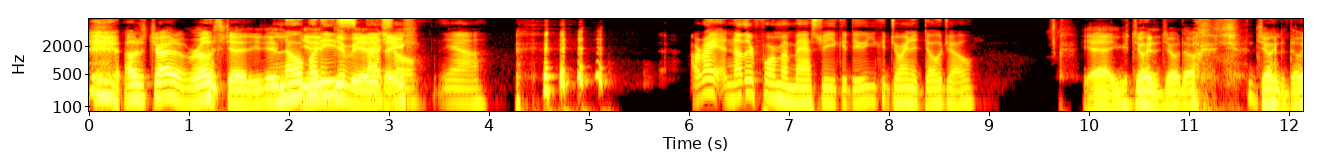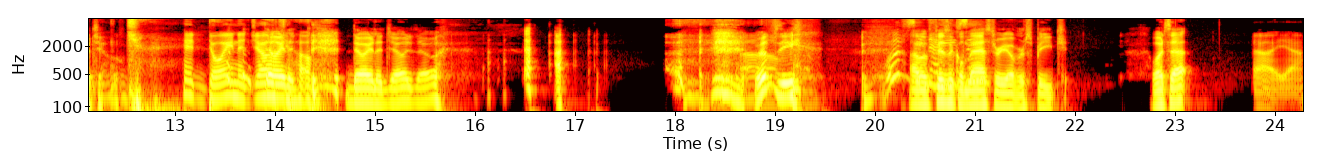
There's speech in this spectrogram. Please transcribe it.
I was trying to roast you. and You didn't. Nobody's you didn't give me special. anything. Yeah. All right, another form of mastery you could do. You could join a dojo. Yeah, you could join a dojo. join a dojo. join a Join dojo. join a jojo. Whoopsie. Whoopsie I'm a physical mastery over speech. What's that? Uh, yeah.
